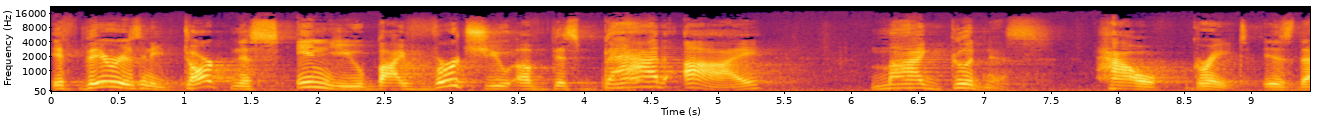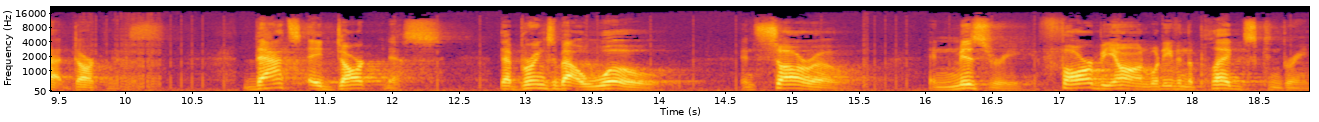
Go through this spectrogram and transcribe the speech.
if there is any darkness in you by virtue of this bad eye, my goodness, how great is that darkness? That's a darkness that brings about woe and sorrow and misery far beyond what even the plagues can bring.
